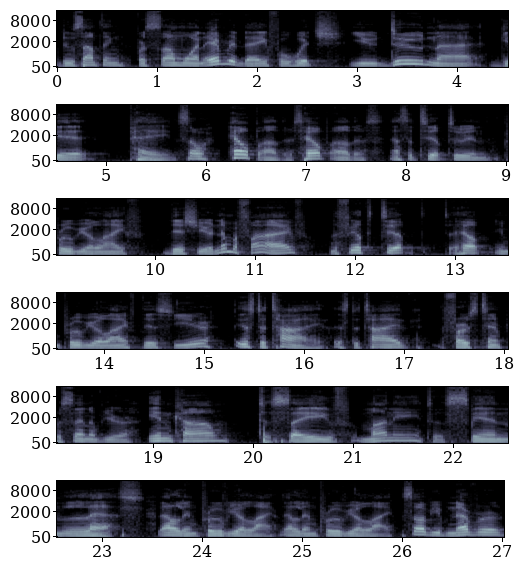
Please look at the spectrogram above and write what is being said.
Do something for someone every day for which you do not get paid. So help others, help others. That's a tip to improve your life this year. Number five, the fifth tip to help improve your life this year is to tithe. Is to tithe the first 10% of your income to save money, to spend less. That'll improve your life. That'll improve your life. So if you've never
